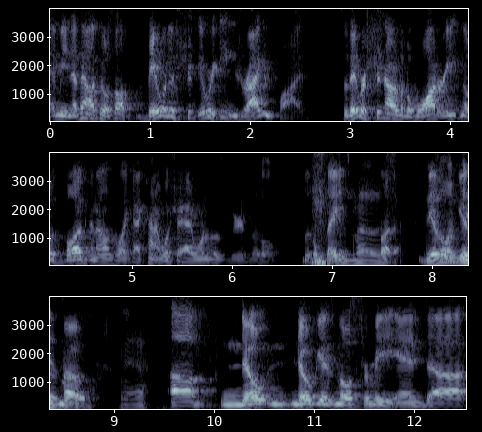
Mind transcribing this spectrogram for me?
I mean, I think a lot of people saw they were just shoot, they were eating dragonflies. So they were shooting out of the water, eating those bugs, and I was like, I kind of wish I had one of those weird little little baits, Gizmos. but the little gizmo. Yeah. Um, no, no gizmos for me. And uh,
